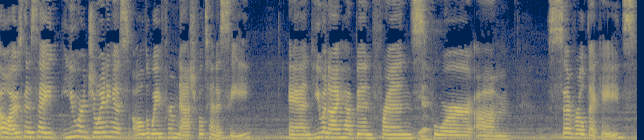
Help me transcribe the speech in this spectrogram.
Oh, I was going to say, you are joining us all the way from Nashville, Tennessee. And you and I have been friends yes. for um, several decades.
